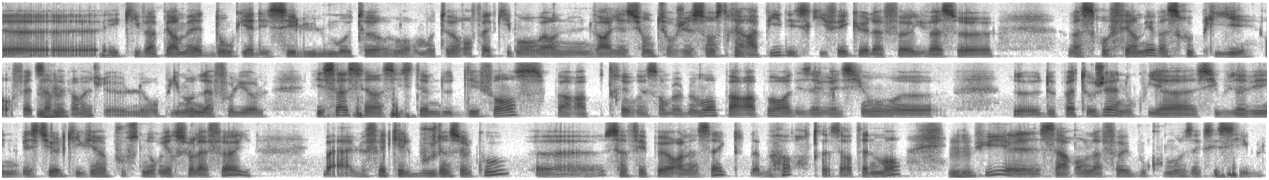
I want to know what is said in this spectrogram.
euh, et qui va permettre, donc il y a des cellules moteurs, moteurs en fait, qui vont avoir une, variation de turgescence très rapide, et ce qui fait que la feuille va se, va se refermer, va se replier. En fait, ça va mhm. permettre le, repliement de la foliole. Et ça, c'est un système de défense, par, très vraisemblablement, par rapport à des agressions euh, de, pathogènes. Donc, il y a, si vous avez une bestiole qui vient pour se nourrir sur la feuille, bah, le fait qu'elle bouge d'un seul coup, euh, ça fait peur à l'insecte d'abord, très certainement, et mmh puis ça rend la feuille beaucoup moins accessible.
